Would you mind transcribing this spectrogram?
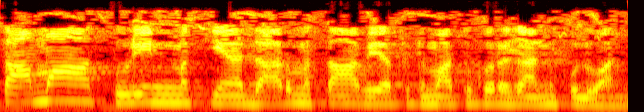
තමා තුලින්ම කියන ධර්මතාවය අපිට මතු කරගන්න පුළුවන්.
